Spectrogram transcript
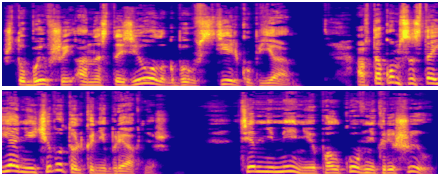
что бывший анестезиолог был в стельку пьян. А в таком состоянии чего только не брякнешь. Тем не менее, полковник решил,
